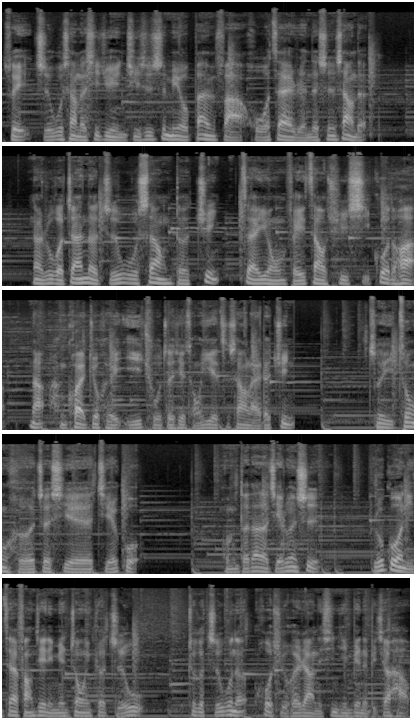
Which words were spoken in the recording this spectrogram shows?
所以植物上的细菌其实是没有办法活在人的身上的。那如果沾了植物上的菌，再用肥皂去洗过的话，那很快就可以移除这些从叶子上来的菌。所以综合这些结果，我们得到的结论是：如果你在房间里面种一棵植物，这个植物呢或许会让你心情变得比较好。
